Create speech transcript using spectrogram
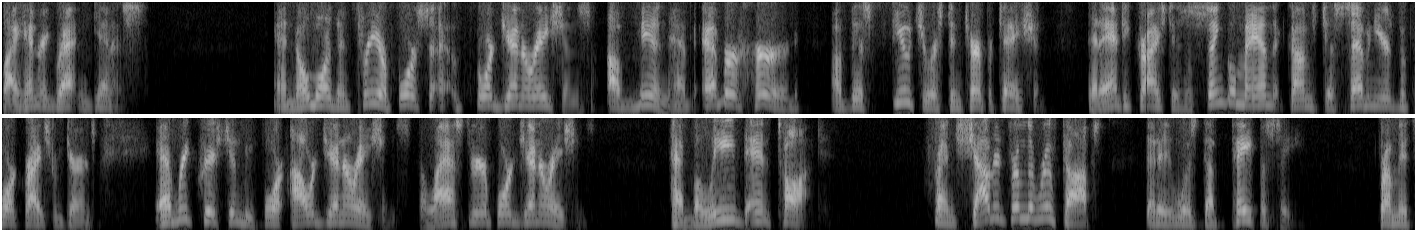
by Henry Grattan Guinness. And no more than three or four, four generations of men have ever heard of this futurist interpretation that Antichrist is a single man that comes just seven years before Christ returns. Every Christian before our generations, the last three or four generations, have believed and taught. Friends shouted from the rooftops that it was the papacy from its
